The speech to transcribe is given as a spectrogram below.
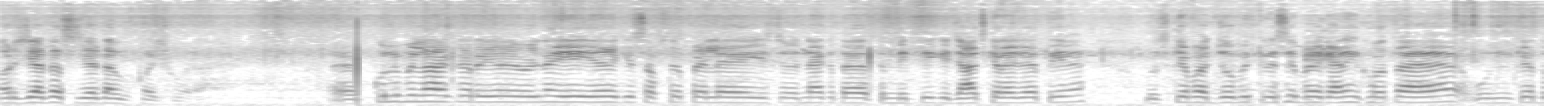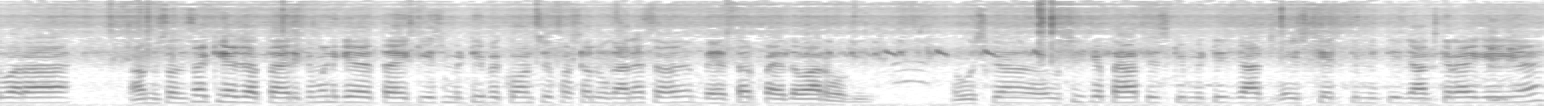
और ज़्यादा से ज़्यादा उपज हो रहा है। कुल मिलाकर ये योजना यही है कि सबसे पहले इस योजना के तहत मिट्टी की जाँच कराई जाती है। उसके बाद जो भी कृषि वैज्ञानिक होता है, उनके द्वारा अनुशंसा किया जाता है रिकमेंड किया जाता है कि इस मिट्टी पे कौन सी फ़सल उगाने से बेहतर पैदावार होगी। उसका उसी के तहत इसकी मिट्टी जाँच इस खेत की मिट्टी जाँच कराई गई है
